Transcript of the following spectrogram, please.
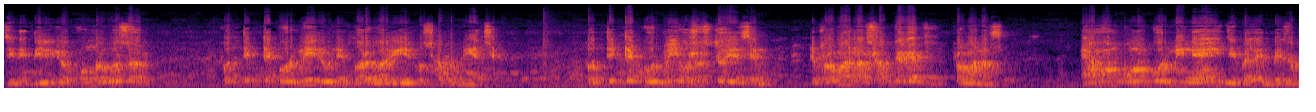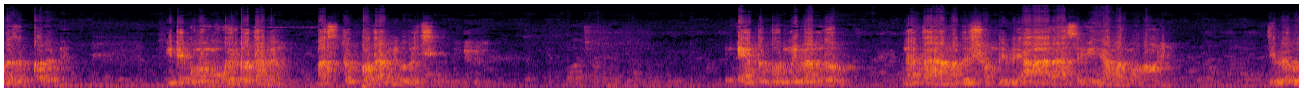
যিনি দীর্ঘ পনেরো বছর প্রত্যেকটা কর্মীর উনি ঘরে ঘরে গিয়ে খোঁজখবর নিয়েছেন। প্রত্যেকটা কর্মী অসুস্থ হয়েছেন। প্রমাণ আছে, সব জায়গায় প্রমাণ আছে। এমন কোন কর্মী নেই যে বেলায় বেযোগাযোগ করে নাই। এটা কোনো মুখের কথা না বাস্তব কথা আমি বলছি। এত কর্মী বান্ধব? নেতা আমাদের সন্দীপে আর আছে কিনা আমার মনে হয়। যেভাবে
